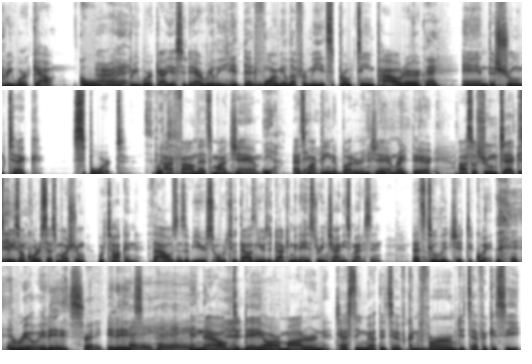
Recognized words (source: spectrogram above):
pre-workout. Oh, All boy. right, pre-workout yesterday. I really hit that formula for me. It's protein powder Okay. and the Shroom Tech Sport. Which- I found that's my jam. Yeah, That's my peanut butter and jam right there. Uh, so Shroom Tech is based on cordyceps mushroom. We're talking thousands of years, over 2,000 years of documented history in Chinese medicine. That's too legit to quit. For real, it is. Right. It is. Hey, hey. And now, today, our modern testing methods have confirmed its efficacy,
